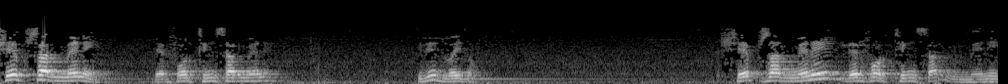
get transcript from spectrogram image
shapes are many therefore things are many ఇది ద్వైతం. Shapes are many therefore things are many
